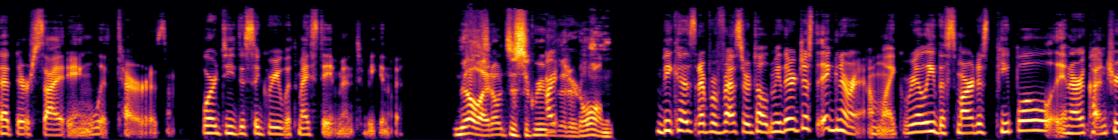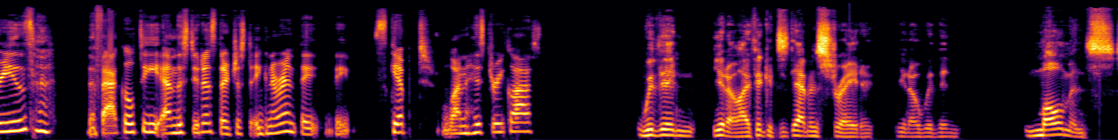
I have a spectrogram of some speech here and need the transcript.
that they're siding with terrorism? Or do you disagree with my statement to begin with? No, I don't disagree with it at all. Because a professor told me they're just ignorant. I'm like, really? The smartest people in our countries, the faculty and the students, they're just ignorant. They, they skipped one history class. Within, you know, I think it's demonstrated, you know, within moments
